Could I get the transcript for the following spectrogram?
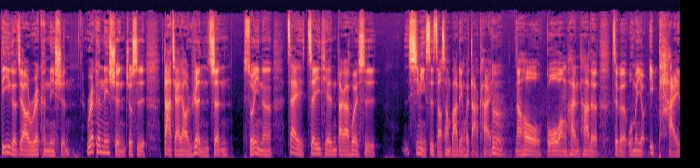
第一个叫 recognition，recognition 就是大家要认证，所以呢，在这一天大概会是西敏寺早上八点会打开，嗯，然后国王和他的这个我们有一排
